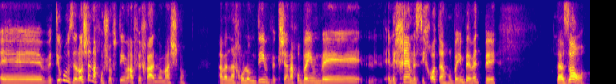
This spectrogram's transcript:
אה, ותראו, זה לא שאנחנו שופטים אף אחד, ממש לא. אבל אנחנו לומדים, וכשאנחנו באים ל... אליכם לשיחות, אנחנו באים באמת ב... לעזור.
